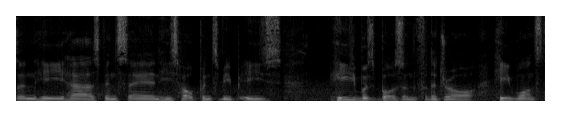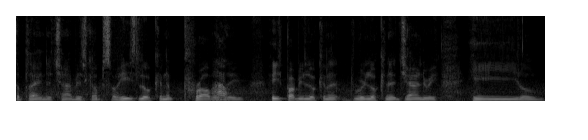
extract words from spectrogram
and he has been saying he's hoping to be. He's he was buzzing for the draw. He wants to play in the Champions Cup, so he's looking at probably wow. he's probably looking at we're looking at January. He'll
